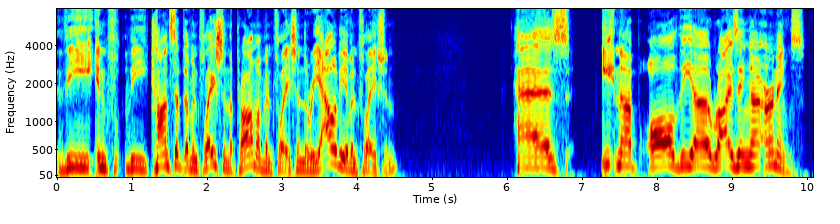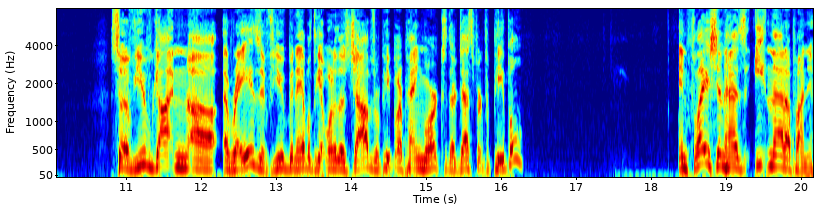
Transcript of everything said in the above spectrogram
the inf- the concept of inflation, the problem of inflation, the reality of inflation has eaten up all the uh, rising uh, earnings. So if you've gotten uh, a raise, if you've been able to get one of those jobs where people are paying more because they're desperate for people, inflation has eaten that up on you.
